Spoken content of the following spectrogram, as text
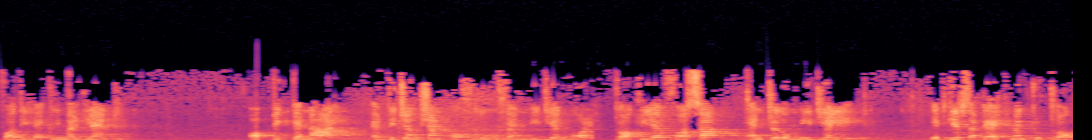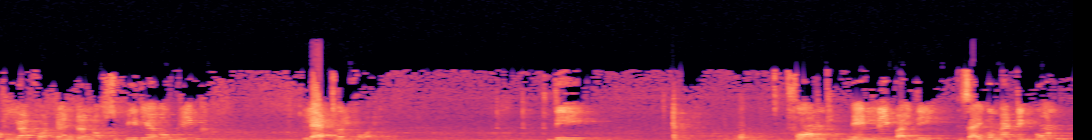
for the lacrimal gland, optic canal at the junction of roof and medial wall, trochlear fossa anteromedially. It gives attachment to trochlea for tendon of superior oblique, lateral wall. The formed mainly by the zygomatic bone.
